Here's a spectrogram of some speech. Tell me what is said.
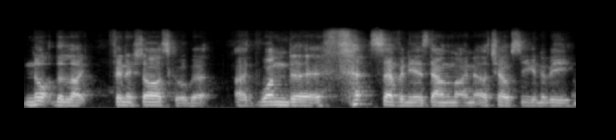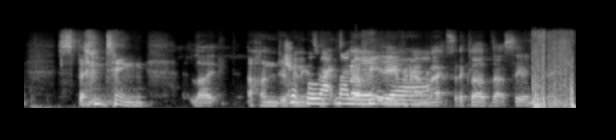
not the like finished article, but I wonder if seven years down the line are Chelsea you're going to be spending like a hundred million that money yeah. back to the club. That's the only thing.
